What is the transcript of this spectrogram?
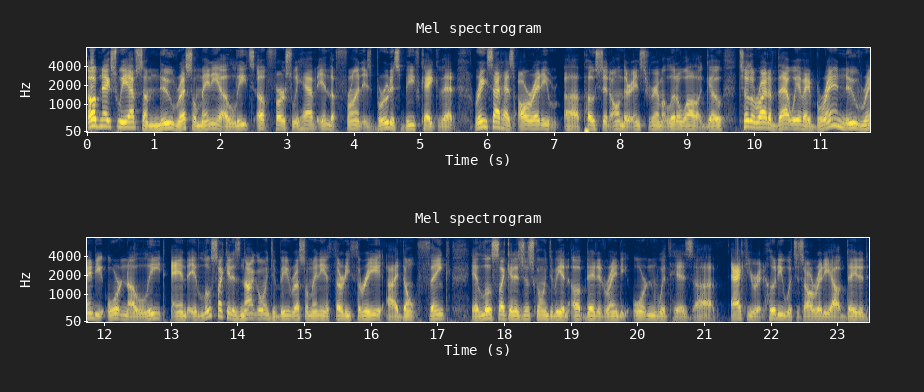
Up next, we have some new WrestleMania elites. Up first, we have in the front is Brutus Beefcake that Ringside has already uh, posted on their Instagram a little while ago. To the right of that, we have a brand new Randy Orton elite, and it looks like it is not going to be WrestleMania 33. I don't think. It looks like it is just going to be an updated Randy Orton with his uh, accurate hoodie, which is already outdated.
